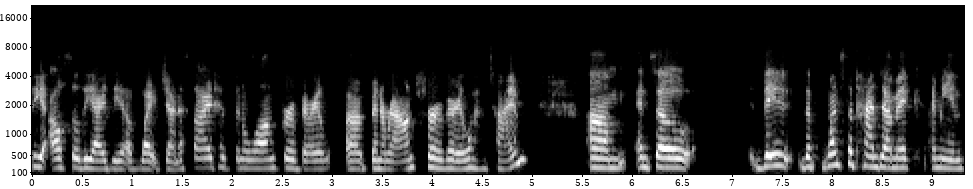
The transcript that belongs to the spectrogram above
the also the idea of white genocide has been along for a very uh, been around for a very long time. Um, and so they the once the pandemic i mean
